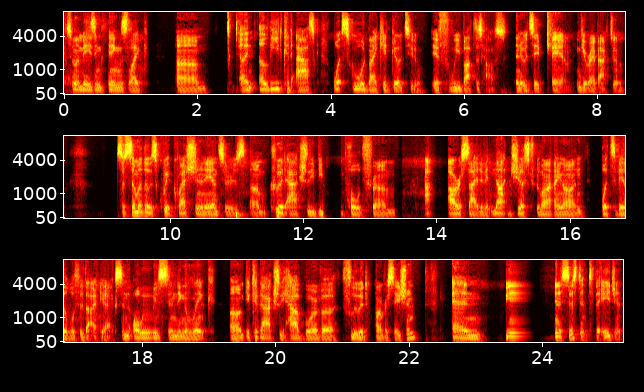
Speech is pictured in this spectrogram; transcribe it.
some amazing things like um, a, a lead could ask, "What school would my kid go to if we bought this house?" and it would say, "Bam," and get right back to him. So some of those quick question and answers um, could actually be pulled from our side of it, not just relying on what's available through the IDX and always sending a link. Um, it could actually have more of a fluid conversation and be an assistant to the agent.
